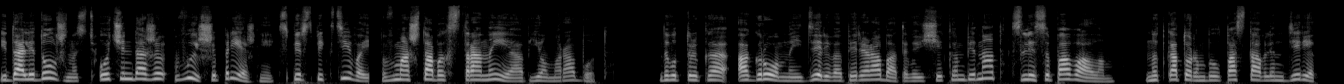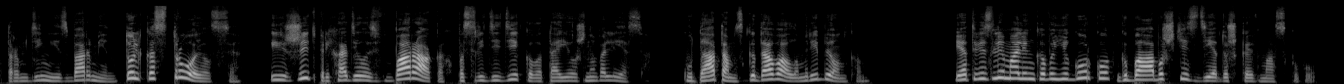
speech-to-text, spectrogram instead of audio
И дали должность очень даже выше прежней, с перспективой в масштабах страны и объема работ. Да вот только огромный деревоперерабатывающий комбинат с лесоповалом над которым был поставлен директором Денис Бармин, только строился, и жить приходилось в бараках посреди дикого таежного леса. Куда там с годовалым ребенком? И отвезли маленького Егорку к бабушке с дедушкой в Москву.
